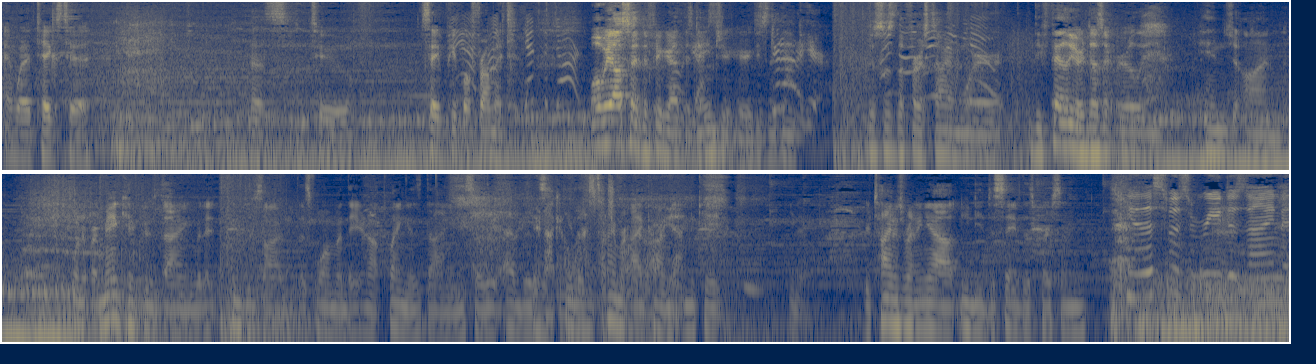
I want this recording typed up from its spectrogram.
and what it takes to as to save people from it. Well, we also had to figure out the danger here because this was the first time where the failure doesn't really hinge on one of our main characters dying, but it hinges on this woman that you're not playing as dying. So we added this, you know, last this much timer icon to indicate, you know, your time's running out. You need to save this person. yeah, this was redesigned, I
